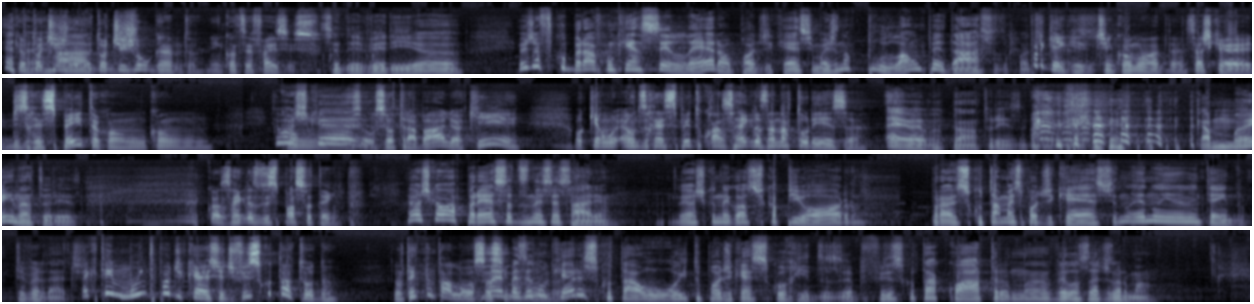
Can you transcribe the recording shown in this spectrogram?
É, que eu, tá tô te, ju- errado. eu tô te julgando enquanto você faz isso. Você deveria. Eu já fico bravo com quem acelera o podcast, imagina pular um pedaço do podcast. Por que, que te incomoda? Você acha que é desrespeito com, com, Eu com acho que é- o seu- o seu trabalho aqui? Ou que é um, é um desrespeito com as regras da natureza? É, é pela natureza. com a mãe natureza. Com as regras do espaço-tempo? Eu acho que é uma pressa desnecessária. Eu acho que o negócio fica pior pra escutar mais podcast. Eu não, eu não- não entendo, de verdade. É que tem muito podcast, é difícil escutar tudo. Não tem tanta louça Mas, assim mas eu não mundo. quero escutar oito podcasts corridos. Eu prefiro escutar quatro na velocidade normal.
